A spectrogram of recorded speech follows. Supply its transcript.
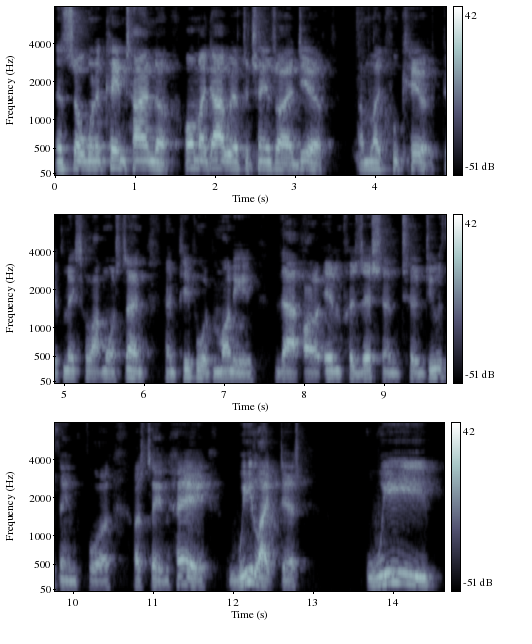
And so when it came time to, oh my God, we have to change our idea, I'm like, who cares? It makes a lot more sense. And people with money that are in position to do things for us are saying, hey, we like this. We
